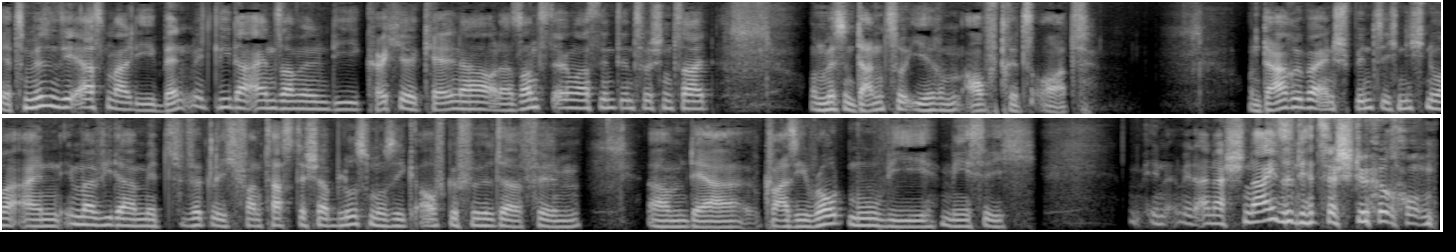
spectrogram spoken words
Jetzt müssen sie erstmal die Bandmitglieder einsammeln, die Köche, Kellner oder sonst irgendwas sind in Zwischenzeit und müssen dann zu ihrem Auftrittsort. Und darüber entspinnt sich nicht nur ein immer wieder mit wirklich fantastischer Bluesmusik aufgefüllter Film, ähm, der quasi Roadmovie-mäßig mit einer Schneise der Zerstörung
